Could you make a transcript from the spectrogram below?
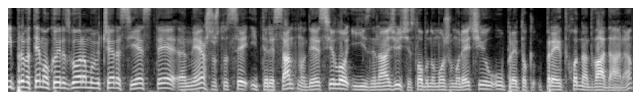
I prva tema o kojoj razgovaramo večeras jeste e, nešto što se interesantno desilo i iznenađujuće, slobodno možemo reći, u pretok, prethodna dva dana,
